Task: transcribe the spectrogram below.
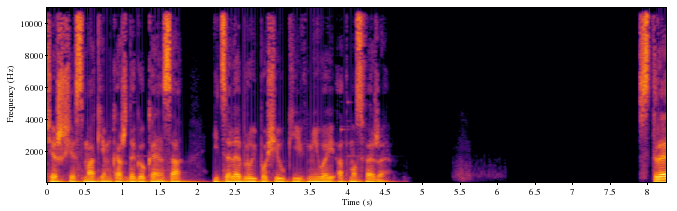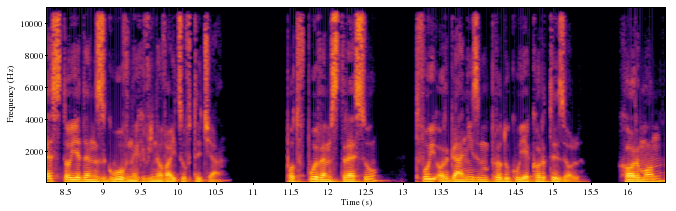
Ciesz się smakiem każdego kęsa i celebruj posiłki w miłej atmosferze. Stres to jeden z głównych winowajców tycia. Pod wpływem stresu twój organizm produkuje kortyzol, hormon,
